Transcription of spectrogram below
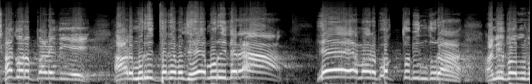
সাগর পাড়ে দিয়ে। আর বলছে, হে মুরিদেরা, হে আমার ভক্তবিন্দুরা, আমি বলব,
